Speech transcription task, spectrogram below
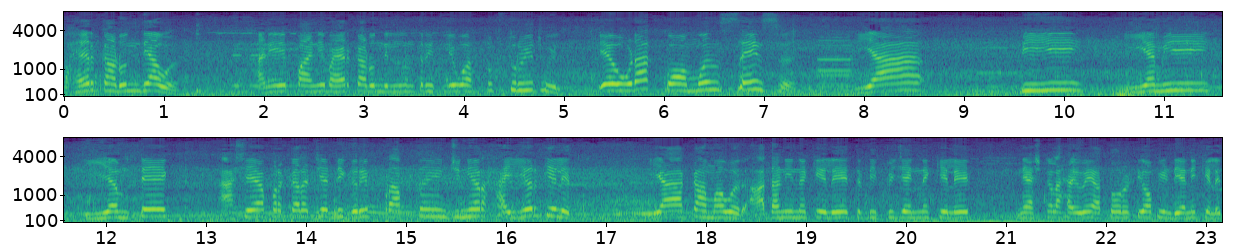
बाहेर काढून द्यावं. आणि पाणी बाहेर काढून दिल्यानंतर इथली वाहतूक सुरळीत होईल. एवढा कॉमन सेन्स या P M E M tech अशा या प्रकारचे डिग्री प्राप्त इंजिनियर हायर केलेत. या कामावर अदानीनं केलेत डी पी जैननं केलेत नॅशनल हायवे अथॉरिटी ऑफ इंडियाने केलेत.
